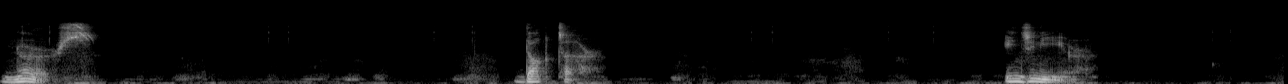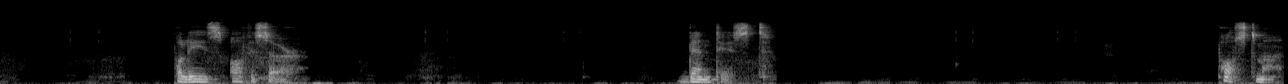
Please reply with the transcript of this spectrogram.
Nurse. Doctor. Engineer. Police officer. dentist postman.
